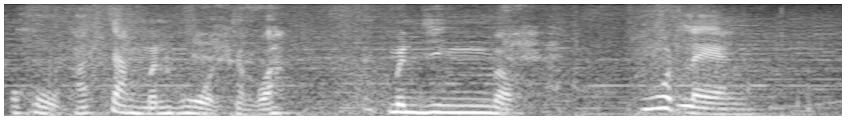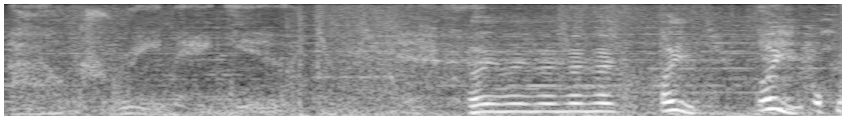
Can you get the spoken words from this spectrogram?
โอ้โหคัดจังมันโหดจังวะ มันยิงแบบโคตรแรง เฮ้ยเฮ้ยเฮ้ยเฮ้ยเฮ้ยเฮ้ยเฮ้ยโอ้โห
